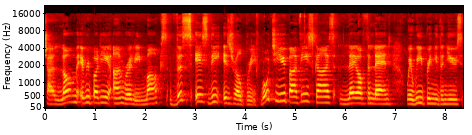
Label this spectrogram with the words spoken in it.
Shalom, everybody. I'm Rolene Marks. This is the Israel Brief, brought to you by these guys, Lay of the Land, where we bring you the news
